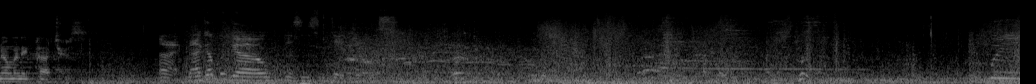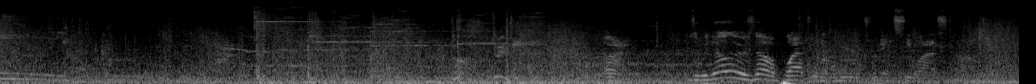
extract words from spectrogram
In nomine Patris. Alright, back up we go. This is ridiculous. Alright. So we know there's now a platform over here which we didn't see last time.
